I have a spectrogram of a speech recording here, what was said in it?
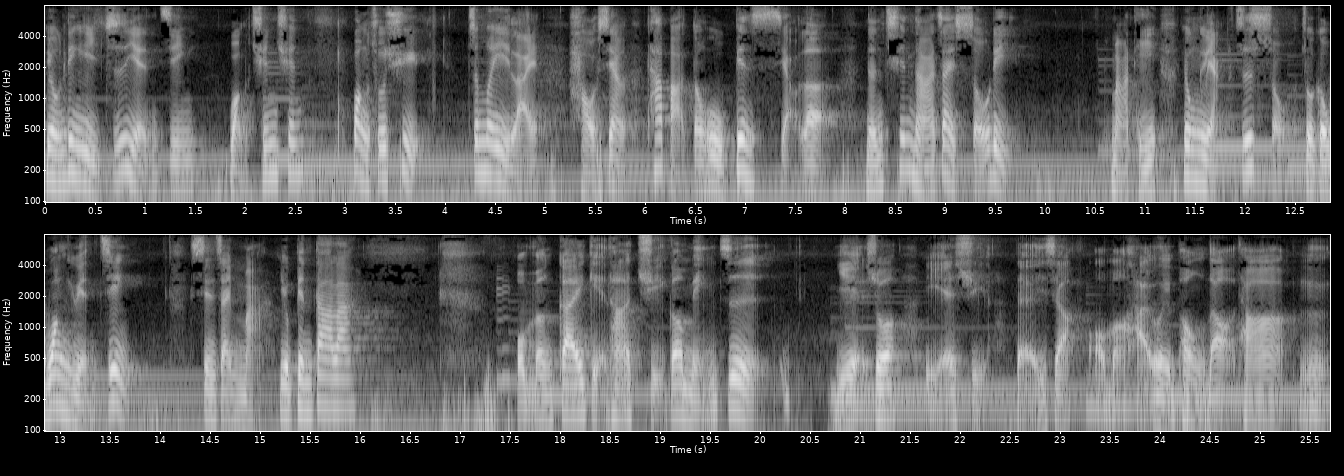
用另一只眼睛。望圈圈望出去，这么一来，好像他把动物变小了，能圈拿在手里。马蹄用两只手做个望远镜，现在马又变大啦。我们该给它取个名字。爷爷说：“也许等一下我们还会碰到它，嗯，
